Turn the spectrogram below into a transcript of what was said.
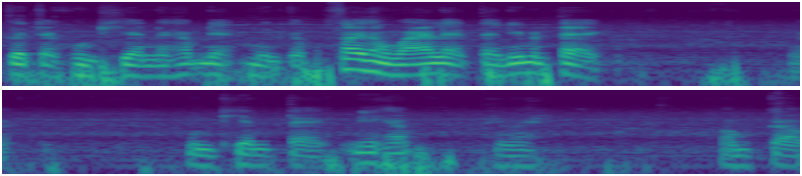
เกิดจากหุ่นเทียนนะครับ เนี่ยเหมือนกับสร้อยทองไว้แหละ แต่นี่มันแตก หุ่นเทียนแตกนี่ครับ เห็นไหมความเก่า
